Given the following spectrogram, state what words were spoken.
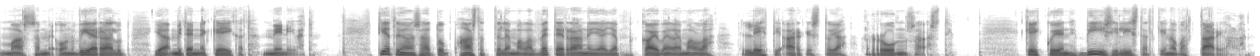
maassamme on vierailut ja miten ne keikat menivät. Tietoja on saatu haastattelemalla veteraaneja ja kaivelemalla lehtiarkistoja runsaasti. Keikkojen biisilistatkin ovat tarjolla.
